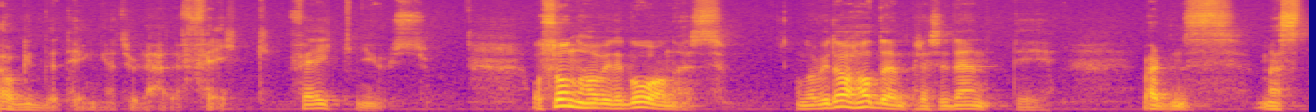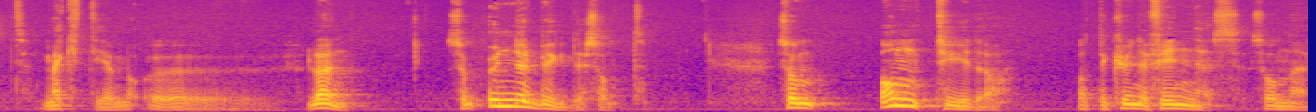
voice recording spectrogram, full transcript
lagde ting, jeg tror det her er fake. Fake news. Og sånn har vi det gående. Og når vi da hadde en president i verdens mest mektige land som underbygde sånt, som antyda at det kunne finnes sånne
